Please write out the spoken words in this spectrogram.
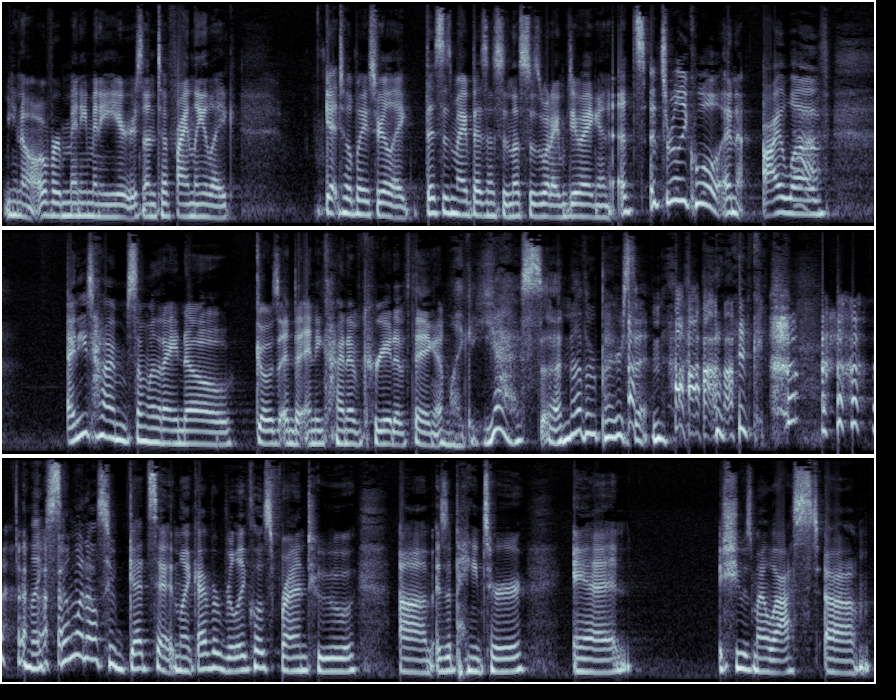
you know, over many, many years and to finally like get to a place where you're like, this is my business and this is what I'm doing. And it's, it's really cool. And I love anytime someone that I know goes into any kind of creative thing, I'm like, yes, another person. like, I'm like someone else who gets it. And like, I have a really close friend who um, is a painter, and she was my last um,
